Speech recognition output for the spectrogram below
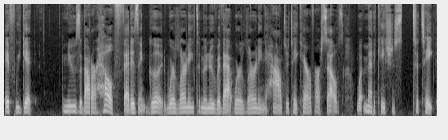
if we get news about our health that isn't good. We're learning to maneuver that. We're learning how to take care of ourselves, what medications to take,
